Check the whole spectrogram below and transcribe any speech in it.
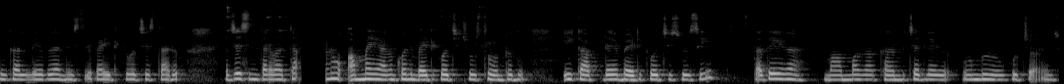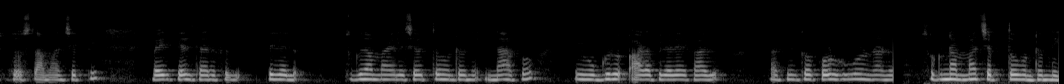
ఇక లేపదనేసి బయటికి వచ్చేస్తారు. వచ్చేసిన తర్వాత అను అమ్మాయి అనుకొని బయటకు వచ్చి చూస్తూ ఉంటుంది. ఇక అప్పుడే బయటకు వచ్చి చూసి తాతయ్యగా మా అమ్మగా కనిపించట్లేదు ఉండు కూర్చో నేను చూసి వస్తామని చెప్పి బయటికి వెళ్తారు పిల్లలు. సుగుణమ్మ చెప్తూ ఉంటుంది. నాకు ఈ ముగ్గురు ఆడపిల్లలే కాదు. నాకు ఇంకో కొడుకు కూడా ఉన్నాడు. సుగుణమ్మ చెప్తూ ఉంటుంది.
